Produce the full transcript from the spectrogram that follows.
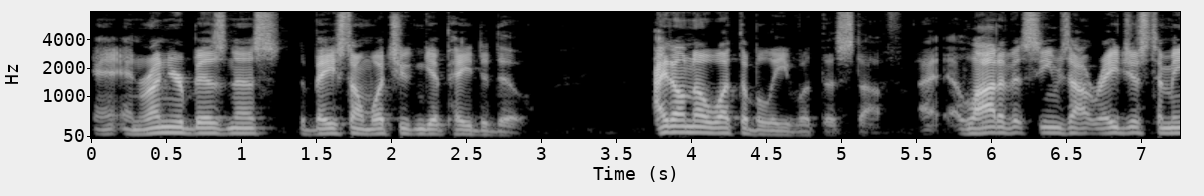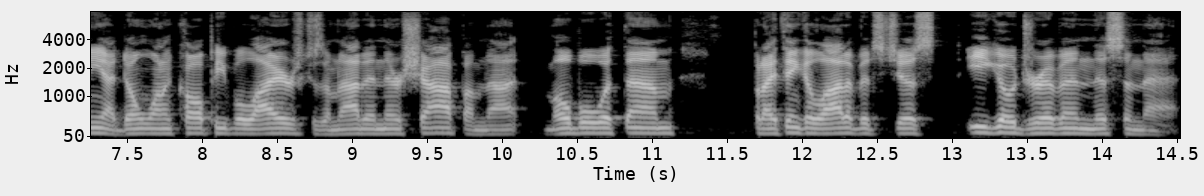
and, and run your business based on what you can get paid to do. I don't know what to believe with this stuff. I, a lot of it seems outrageous to me. I don't want to call people liars because I'm not in their shop. I'm not mobile with them but I think a lot of it's just ego driven, this and that.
